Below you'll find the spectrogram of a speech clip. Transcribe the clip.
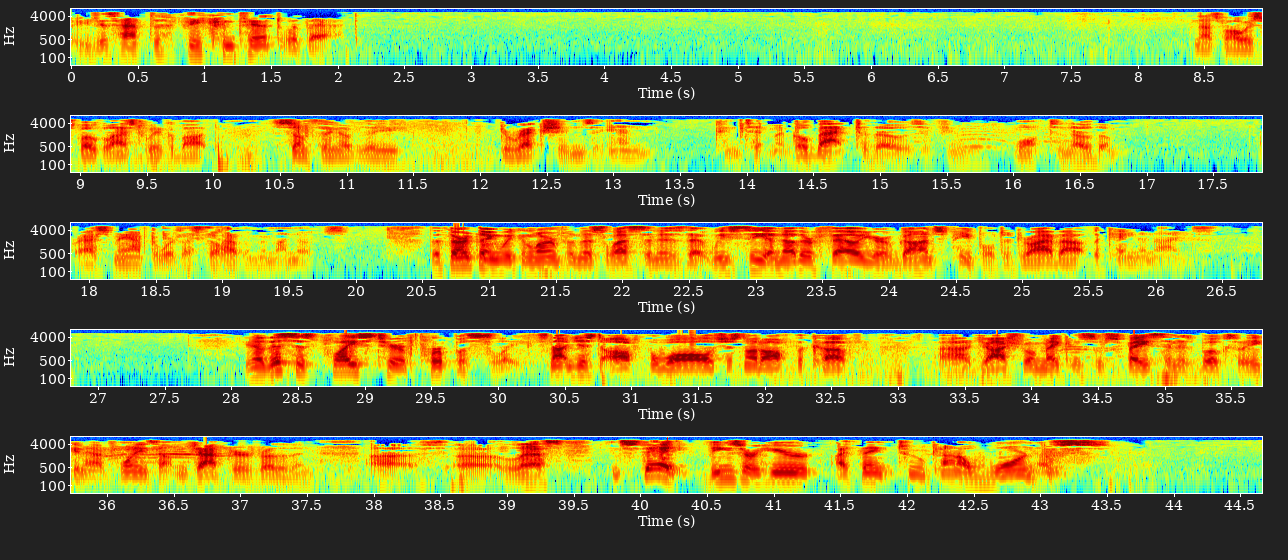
So you just have to be content with that. And that's why we spoke last week about something of the directions in contentment. Go back to those if you want to know them. Or ask me afterwards. I still have them in my notes. The third thing we can learn from this lesson is that we see another failure of God's people to drive out the Canaanites. You know, this is placed here purposely. It's not just off the wall. It's just not off the cuff. Uh, Joshua making some space in his book so he can have 20 something chapters rather than uh, uh, less. Instead, these are here, I think, to kind of warn us.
